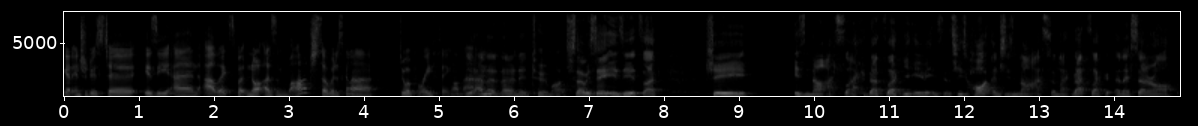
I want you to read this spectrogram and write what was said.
Get introduced to Izzy and Alex, but not as much. So we're just gonna do a brief thing on that. Yeah, they, they don't need too much. So we see Izzy. It's like she is nice. Like that's like in she's hot and she's nice, and like that's like, and they set her up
